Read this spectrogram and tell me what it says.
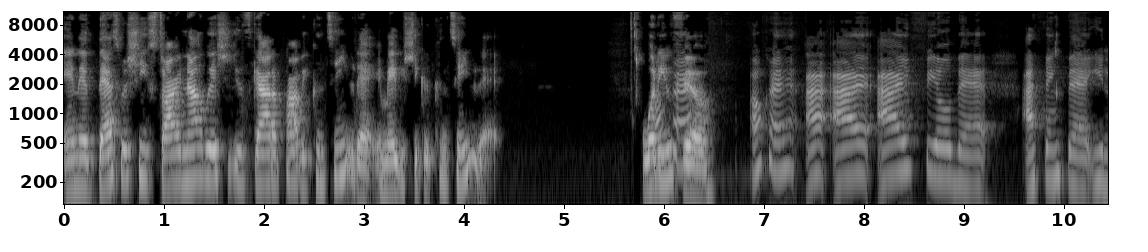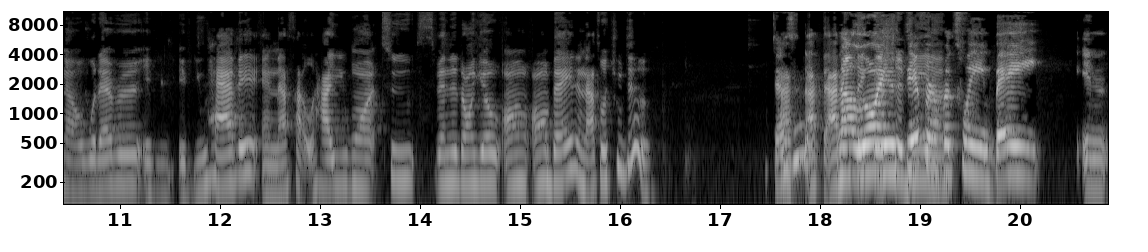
And if that's what she's starting out with, she just got to probably continue that. And maybe she could continue that. What do you feel? Okay. I I I feel that I think that you know whatever if you, if you have it and that's how how you want to spend it on your on on bait and that's what you do. That's I-. I- I think Lauren, it's should be different a- between bait and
